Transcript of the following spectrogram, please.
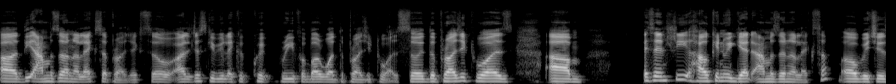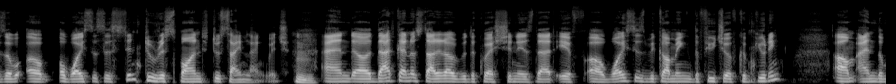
uh, the Amazon Alexa project. So I'll just give you like a quick brief about what the project was. So the project was um essentially how can we get Amazon Alexa, uh, which is a, a, a voice assistant, to respond to sign language. Hmm. And uh, that kind of started out with the question is that if uh, voice is becoming the future of computing um, and the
